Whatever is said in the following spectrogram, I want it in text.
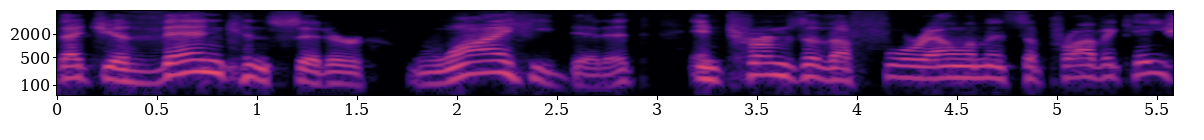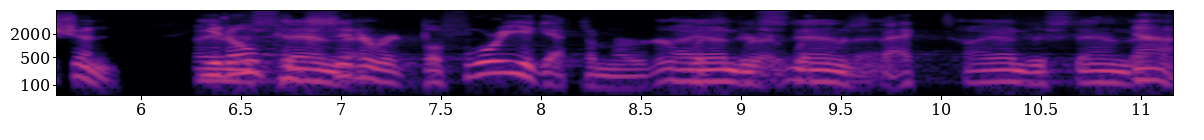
that you then consider why he did it in terms of the four elements of provocation you don't consider that. it before you get to murder. I with, uh, understand with respect. That. I understand that. Yeah,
